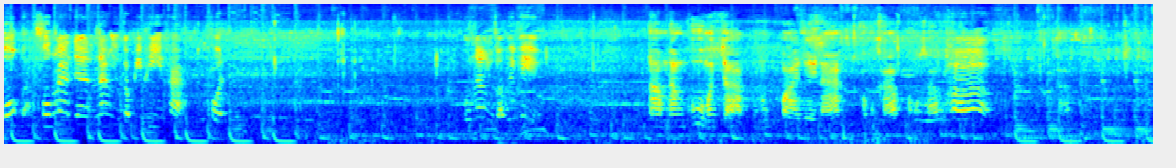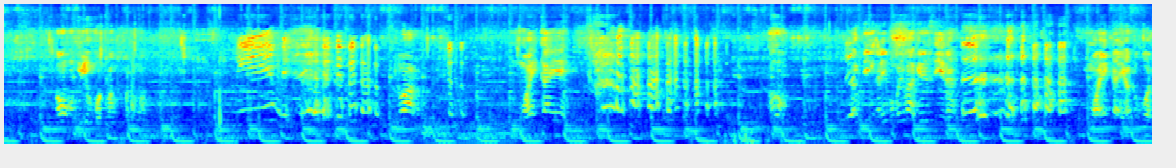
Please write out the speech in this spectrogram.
ฟุกฟุกน่าจะนั่งอยู่กับพี่ๆค่ะ ทุกคนฟุกนั่งอยู่กับพี่ตามทั้งคู่มาจากลูกปลายเลยนะ ขอบคุณครับ ขอบคุณๆครับค่ะ ครับเอ้าที่มีคนมาคนมานี่มันนี่พี่ว่างหมอยไก่เอ้าแล้วจริงอันนี้ผมไม่ได้ว่าแค่ซีนะหมอยไก่ครับทุกคน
